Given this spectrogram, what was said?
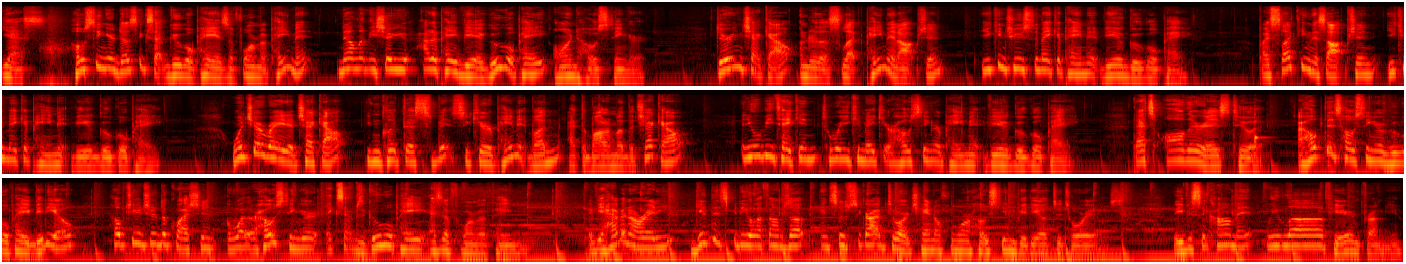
Yes, Hostinger does accept Google Pay as a form of payment. Now let me show you how to pay via Google Pay on Hostinger. During checkout, under the Select Payment option, you can choose to make a payment via Google Pay. By selecting this option, you can make a payment via Google Pay. Once you're ready to check out, you can click the Submit Secure Payment button at the bottom of the checkout and you will be taken to where you can make your Hostinger payment via Google Pay. That's all there is to it. I hope this Hostinger Google Pay video helped you answer the question of whether Hostinger accepts Google Pay as a form of payment. If you haven't already, give this video a thumbs up and subscribe to our channel for more hosting video tutorials. Leave us a comment, we love hearing from you.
